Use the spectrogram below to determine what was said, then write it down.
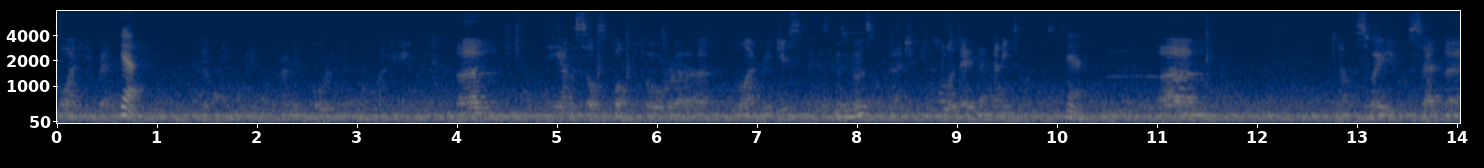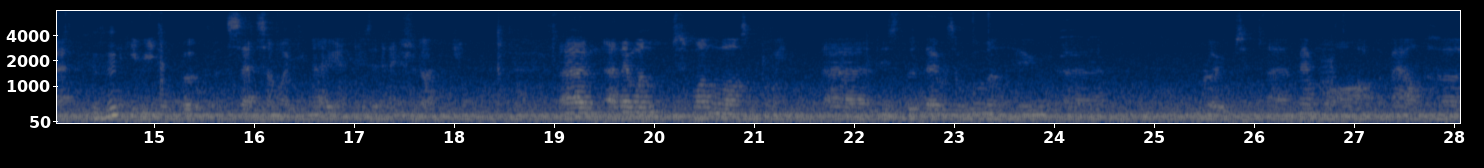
widely read Yeah. than people give credit for in in literature. Um, he had a soft spot for uh, Lyme Regis because of his Mhm. personal connection. He holidayed there many times. Yeah. Um, and Persuasion was set there. Mhm. If you read a book that's set somewhere you know, it gives it an extra dimension. Um, and then one, just one last point uh, is that there was a woman who uh, wrote a memoir about her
